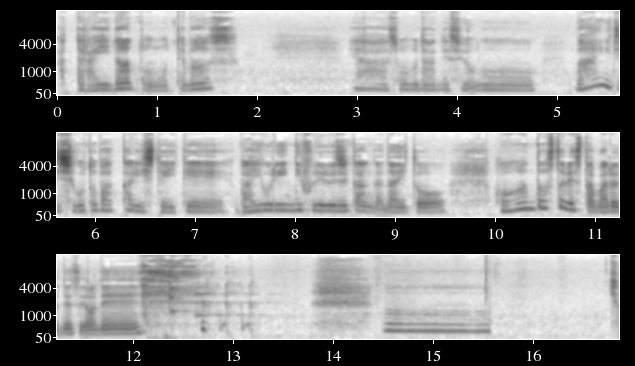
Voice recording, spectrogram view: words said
あったらいいなと思ってます。いやそうなんですよもう毎日仕事ばっかりしていてバイオリンに触れる時間がないとほんとストレス溜まるんですよね。今日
